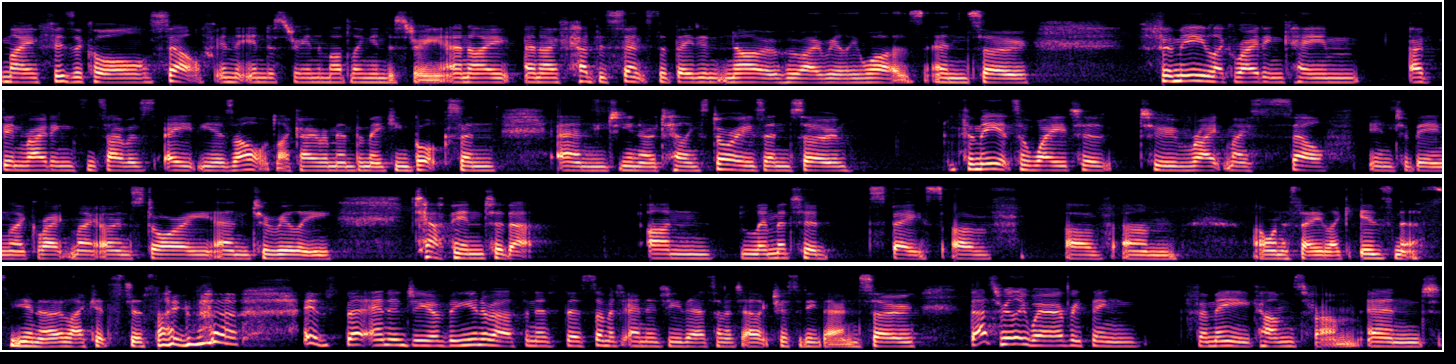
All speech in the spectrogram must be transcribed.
my physical self in the industry in the modeling industry and I and I've had this sense that they didn't know who I really was. And so for me like writing came I've been writing since I was 8 years old. Like I remember making books and and you know telling stories. And so for me it's a way to to write myself into being like write my own story and to really tap into that unlimited space of of um, I want to say like isness, you know, like it's just like the it's the energy of the universe, and there's so much energy there, so much electricity there, and so that's really where everything for me comes from, and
